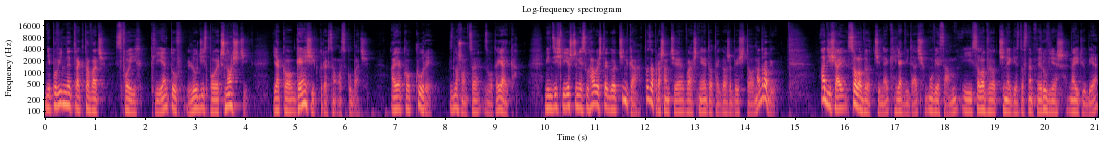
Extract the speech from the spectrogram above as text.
nie powinny traktować swoich klientów, ludzi, społeczności jako gęsi, które chcą oskubać, a jako kury znoszące złote jajka. Więc jeśli jeszcze nie słuchałeś tego odcinka, to zapraszam Cię właśnie do tego, żebyś to nadrobił. A dzisiaj solowy odcinek, jak widać, mówię sam i solowy odcinek jest dostępny również na YouTubie.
